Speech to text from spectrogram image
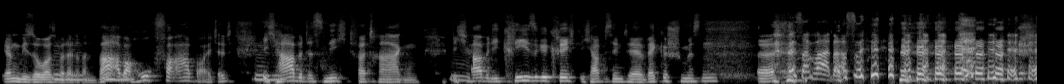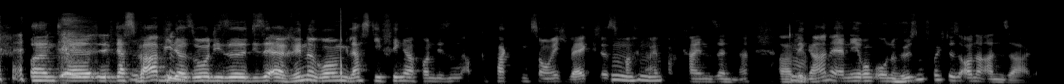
Irgendwie sowas mhm. war da mhm. drin. War mhm. aber hochverarbeitet. Ich mhm. habe das nicht vertragen. Ich habe die Krise gekriegt, ich habe es hinterher weggeschmissen. Äh, Besser war das. und äh, das war wieder so diese, diese Erinnerung Erinnerung, lass die Finger von diesem abgepackten Zeug weg. Das mhm. macht einfach keinen Sinn. Ne? Aber ja. vegane Ernährung ohne Hülsenfrüchte ist auch eine Ansage.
